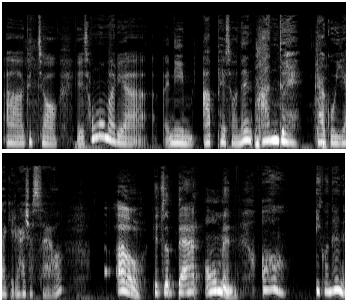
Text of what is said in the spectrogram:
아, 그쵸. 예, 성모 마리아님 앞에서는 안 돼. 라고 이야기를 하셨어요. Oh, it's a bad omen. 어, 이거는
